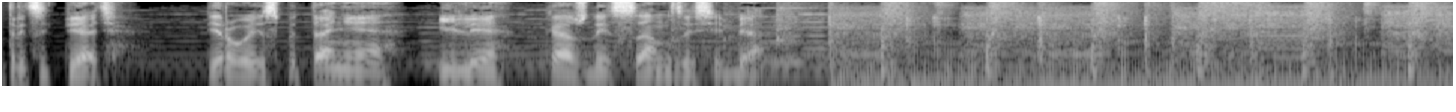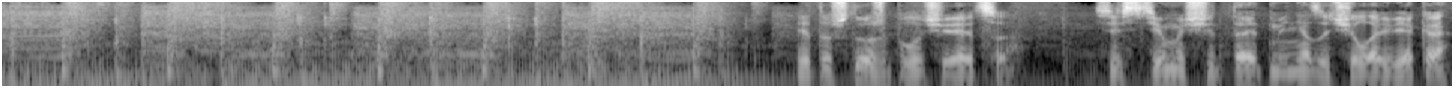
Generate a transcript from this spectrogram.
35. Первое испытание или каждый сам за себя. Это что же получается? Система считает меня за человека?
